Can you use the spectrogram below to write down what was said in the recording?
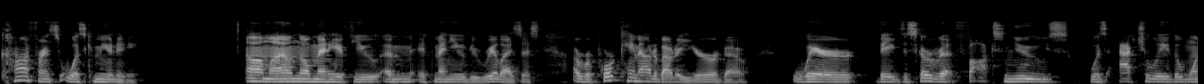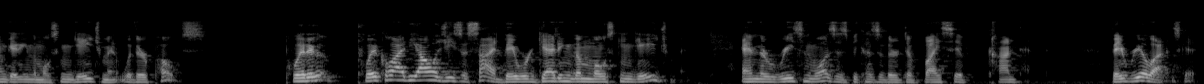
conference was community. Um, I don't know many of you, um, if many of you realize this. A report came out about a year ago where they discovered that Fox News was actually the one getting the most engagement with their posts. Politi- political ideologies aside, they were getting the most engagement. And the reason was is because of their divisive content. They realized it.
